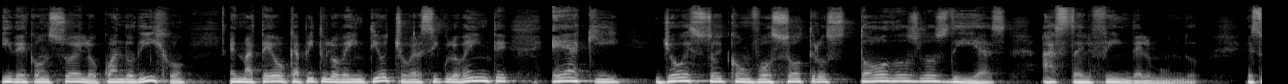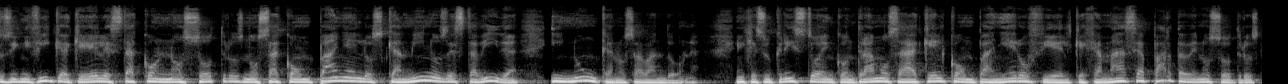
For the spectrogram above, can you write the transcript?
y de consuelo cuando dijo, en Mateo capítulo 28, versículo 20, He aquí, yo estoy con vosotros todos los días hasta el fin del mundo. Esto significa que Él está con nosotros, nos acompaña en los caminos de esta vida y nunca nos abandona. En Jesucristo encontramos a aquel compañero fiel que jamás se aparta de nosotros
